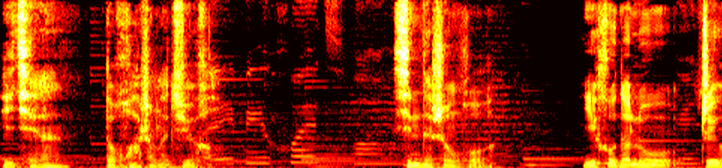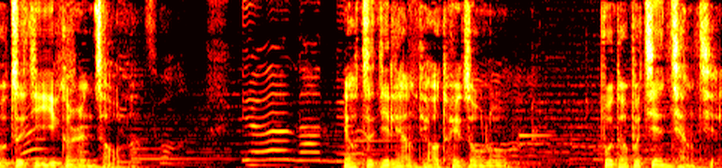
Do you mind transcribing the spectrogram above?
以前都画上了句号。新的生活，以后的路只有自己一个人走了，要自己两条腿走路，不得不坚强起来。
